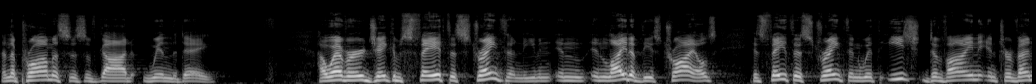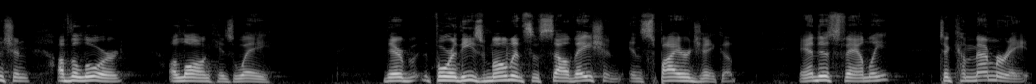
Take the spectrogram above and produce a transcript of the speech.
and the promises of God win the day. However, Jacob's faith is strengthened even in, in light of these trials. His faith is strengthened with each divine intervention of the Lord along his way. Therefore, these moments of salvation inspire Jacob and his family to commemorate,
